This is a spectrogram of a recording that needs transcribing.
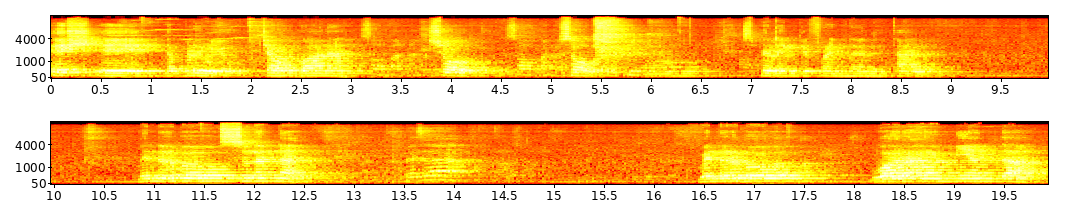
H A W. Chavana. Show. So. Oh, uh, spelling different than Thailand. Venerable Sunanda. Venerable Varamianda.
